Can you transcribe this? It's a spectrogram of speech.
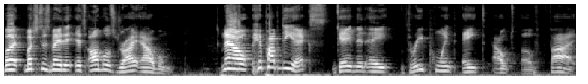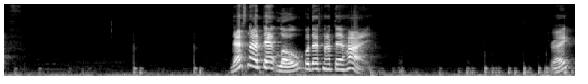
But much anticipated, it's almost dry album. Now, Hip Hop DX gave it a 3.8 out of 5. That's not that low, but that's not that high. Right?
